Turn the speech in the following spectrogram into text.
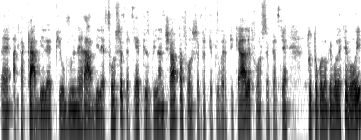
eh, attaccabile, più vulnerabile, forse perché è più sbilanciata, forse perché è più verticale, forse perché tutto quello che volete voi,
